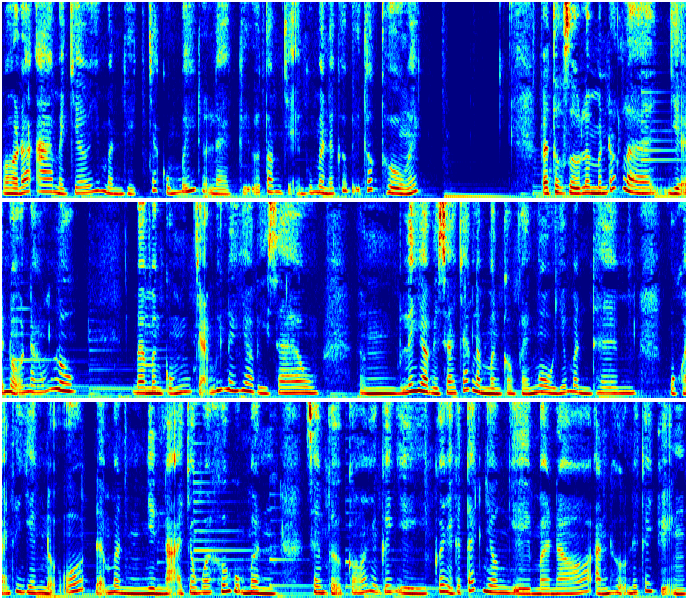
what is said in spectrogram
và hồi đó ai mà chơi với mình thì chắc cũng biết được là kiểu tâm trạng của mình nó cứ bị thất thường ấy. Và thực sự là mình rất là dễ nổi nóng luôn. Và mình cũng chẳng biết lý do vì sao. Lý do vì sao chắc là mình còn phải ngồi với mình thêm một khoảng thời gian nữa để mình nhìn lại trong quá khứ của mình, xem thử có những cái gì, có những cái tác nhân gì mà nó ảnh hưởng đến cái chuyện,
